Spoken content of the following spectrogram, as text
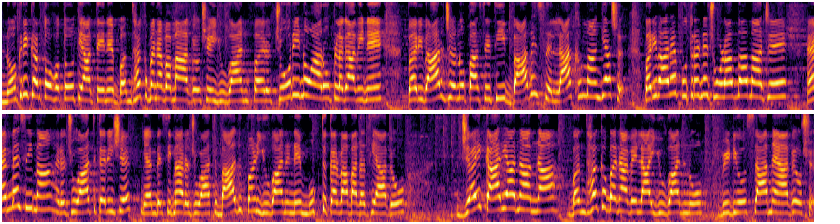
નોકરી કરતો હતો, ત્યાં તેને બંધક બનાવવામાં આવ્યો છે. યુવાન પર ચોરીનો આરોપ લગાવીને પરિવારજનો પાસેથી બાવીસ લાખ માંગ્યા છે. પરિવારે પુત્રને છોડાવવા માટે એમ્બેસીમાં રજૂઆત કરી છે. એમ્બેસીમાં રજૂઆત બાદ પણ યુવાનને મુક્ત કરવામાં નથી આવ્યો. જય કારિયા નામના બંધક બનાવેલા યુવાનનો વીડિયો સામે આવ્યો છે.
